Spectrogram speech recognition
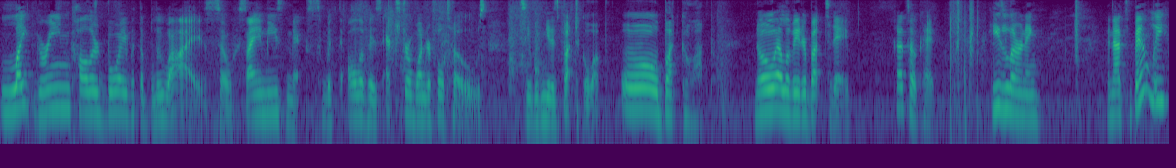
light green collared boy with the blue eyes. So Siamese mix with all of his extra wonderful toes. Let's see if we can get his butt to go up. Oh, butt go up. No elevator butt today. That's okay. He's learning. And that's Bentley.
